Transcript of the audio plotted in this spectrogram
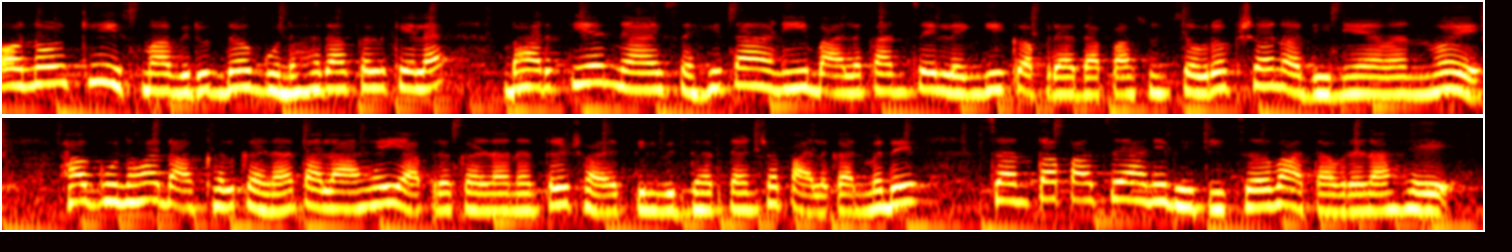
अनोळखी इस्माविरुद्ध गुन्हा दाखल केलाय. भारतीय न्याय संहिता आणि बालकांचे लैंगिक अपराधापासून संरक्षण अधिनियमांमुळे हा गुन्हा दाखल करण्यात आला आहे. या प्रकरणानंतर शाळेतील विद्यार्थ्यांच्या पालकांमध्ये संतापाचे आणि भीतीचं वातावरण आहे.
